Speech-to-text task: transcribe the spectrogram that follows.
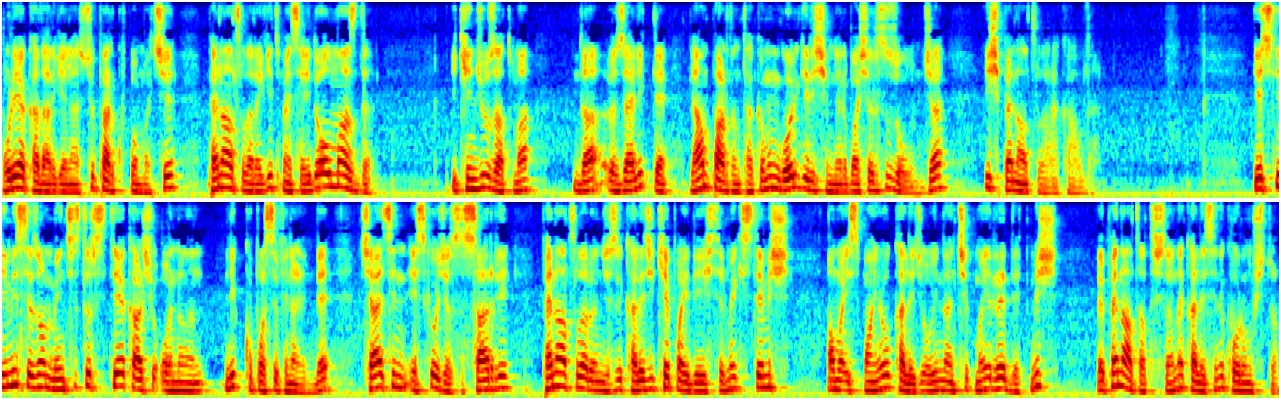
Buraya kadar gelen Süper Kupa maçı penaltılara gitmeseydi olmazdı. İkinci uzatma da özellikle Lampard'ın takımın gol girişimleri başarısız olunca iş penaltılara kaldı. Geçtiğimiz sezon Manchester City'ye karşı oynanan Lig Kupası finalinde Chelsea'nin eski hocası Sarri penaltılar öncesi kaleci Kepa'yı değiştirmek istemiş ama İspanyol kaleci oyundan çıkmayı reddetmiş ve penaltı atışlarına kalesini korumuştu.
